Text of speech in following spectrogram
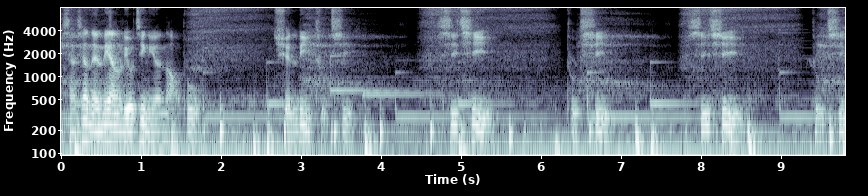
想象能量流进你的脑部，全力吐气，吸气，吐气，吸气，吐气，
